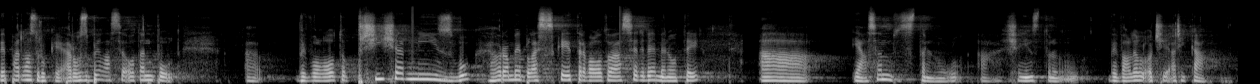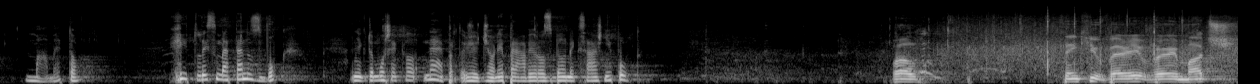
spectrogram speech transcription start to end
vypadla z ruky a rozbila se o ten pult. A vyvolalo to příšerný zvuk, hromy blesky, trvalo to asi dvě minuty a já jsem strnul a Shane strnul, vyvalil oči a říká, máme to. Chytli jsme ten zvuk. A někdo mu řekl, ne, protože Johnny právě rozbil mixážní pult. Well, thank you very, very much.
